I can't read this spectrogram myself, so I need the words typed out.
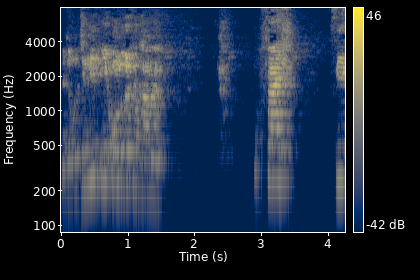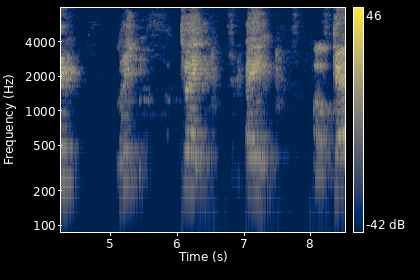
Met dat je niet in je onderrug gaat hangen. Nog 5, 4, 3, 2, 1. Oké.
